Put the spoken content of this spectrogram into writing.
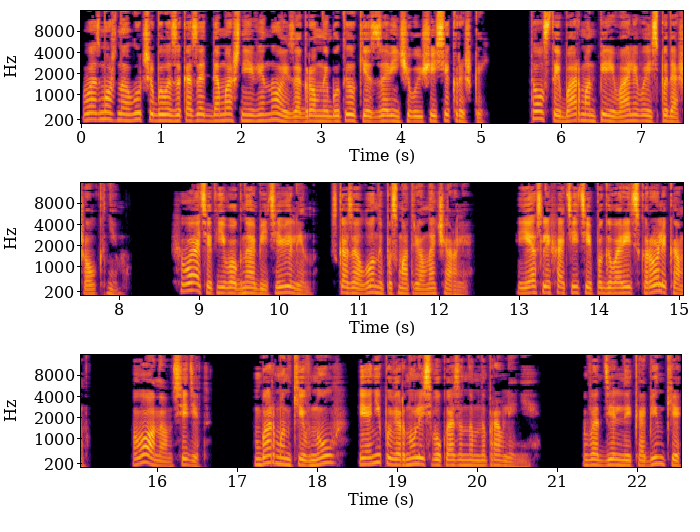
Возможно, лучше было заказать домашнее вино из огромной бутылки с завинчивающейся крышкой. Толстый бармен, переваливаясь, подошел к ним. «Хватит его гнобить, Эвелин», — сказал он и посмотрел на Чарли. «Если хотите поговорить с кроликом, вон он сидит». Бармен кивнул, и они повернулись в указанном направлении. В отдельной кабинке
